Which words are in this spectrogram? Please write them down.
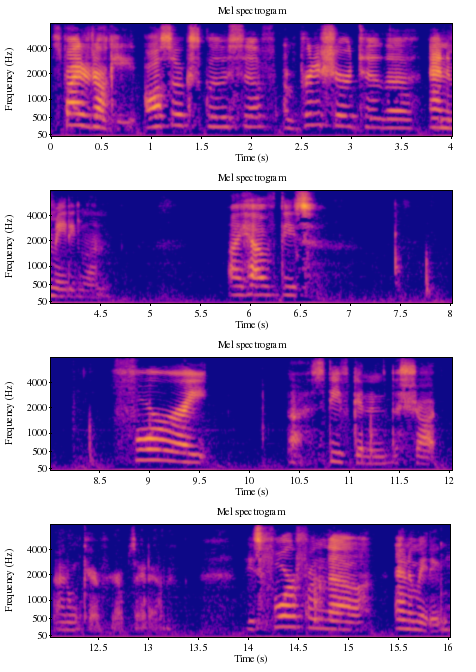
Spider Jockey, also exclusive, I'm pretty sure, to the animating one. I have these four right. Uh, Steve, get into the shot. I don't care if you're upside down. These four from the animating.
